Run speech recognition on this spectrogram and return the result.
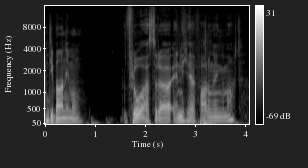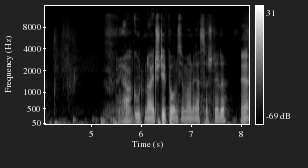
Die Wahrnehmung. Flo, hast du da ähnliche Erfahrungen gemacht? Ja, gut, Neid steht bei uns immer an erster Stelle. Ja.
